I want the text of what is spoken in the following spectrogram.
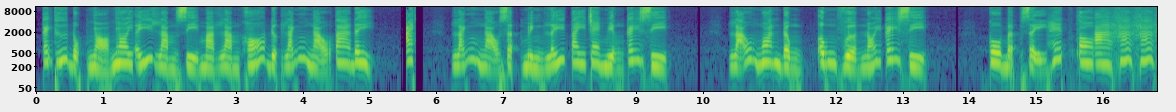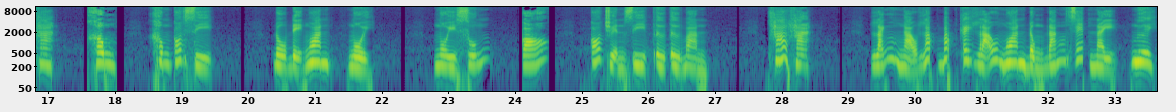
Cái thứ độc nhỏ nhoi ấy làm gì mà làm khó được lãnh ngạo ta đây. Ách! Lãnh ngạo giật mình lấy tay che miệng cái gì. Lão ngoan đồng, ông vừa nói cái gì. Cô bật dậy hết to a ha ha ha. Không, không có gì. Đồ để ngoan, ngồi. Ngồi xuống. Có. Có chuyện gì từ từ bàn. Ha ha. Lãnh ngạo lắp bắp cái lão ngoan đồng đáng rét này. Ngươi.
